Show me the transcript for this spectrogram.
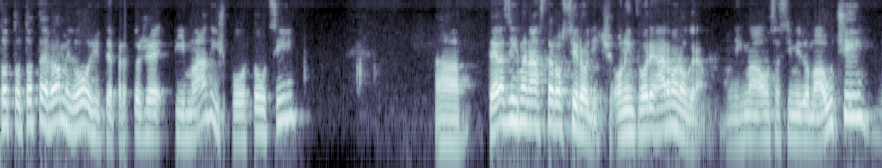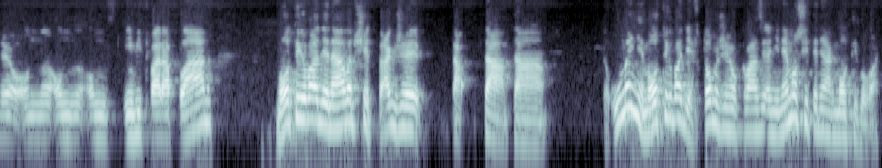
toto, toto je veľmi dôležité, pretože tí mladí športovci, a teraz ich má na starosti rodič, on im tvorí harmonogram, on, ich má, on sa s nimi doma učí, že on, on, on im vytvára plán. Motivovať je najlepšie tak, že tá, tá, tá, to umenie motivovať je v tom, že ho kvázi ani nemusíte nejak motivovať.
